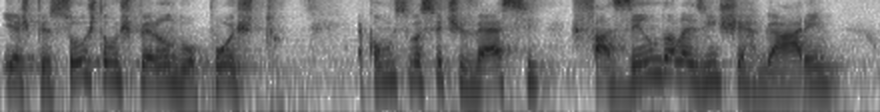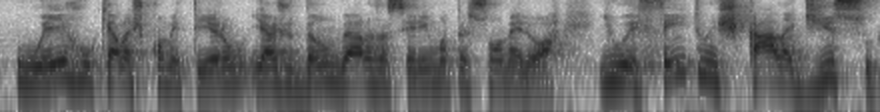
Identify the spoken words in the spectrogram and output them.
e as pessoas estão esperando o oposto, é como se você estivesse fazendo elas enxergarem o erro que elas cometeram e ajudando elas a serem uma pessoa melhor. E o efeito em escala disso,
